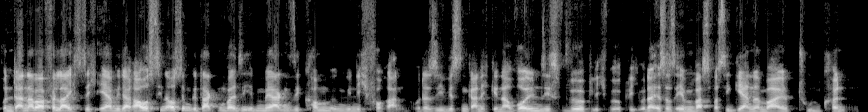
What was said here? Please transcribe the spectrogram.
und dann aber vielleicht sich eher wieder rausziehen aus dem Gedanken, weil sie eben merken, sie kommen irgendwie nicht voran oder sie wissen gar nicht genau, wollen sie es wirklich, wirklich oder ist es eben was, was sie gerne mal tun könnten.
